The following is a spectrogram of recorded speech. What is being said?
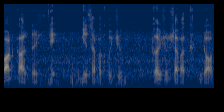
جٲے تہِ یہِ سبق وٕچھِو پاڈکاسٹ دٔسۍ تہِ یہِ سبق وٕچھِو کٲشُر سبق ڈاٹ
